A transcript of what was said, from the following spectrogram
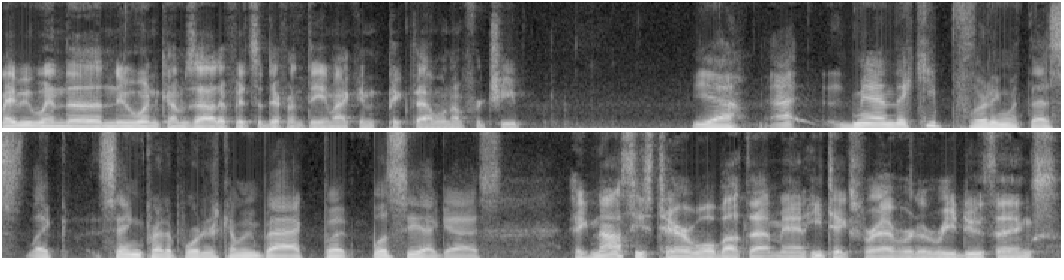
maybe when the new one comes out, if it's a different theme, I can pick that one up for cheap. Yeah, I, man, they keep flirting with this, like saying Prêt-à-Porter's coming back, but we'll see. I guess. Ignacy's terrible about that, man. He takes forever to redo things.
